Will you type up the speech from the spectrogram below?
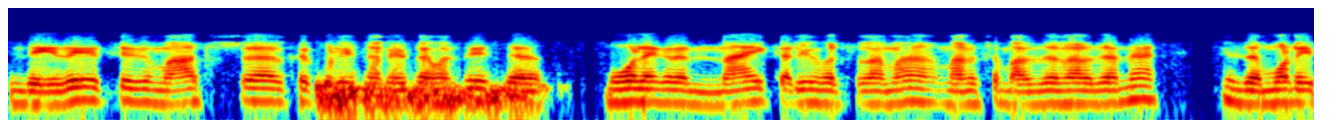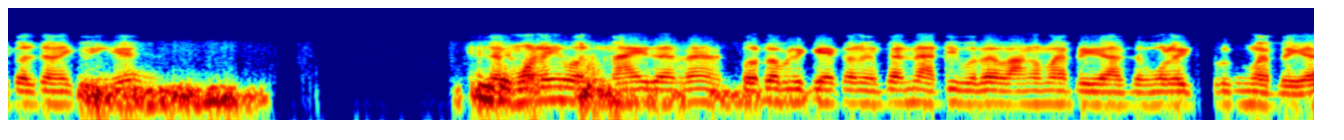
இந்த இதயத்துக்கு மாஸ்டரா இருக்கக்கூடிய சமயத்தை வந்து இந்த மூளைகளை நாய்க்கு அடிமைப்படுத்தலாமா மனசு மறந்ததுனால தானே இந்த மூளை பிரச்சனை வைக்கிறீங்க இந்த. மூளை ஒரு நாய் தானே? சொல்றபடி கேட்கணும். என்ன அடி உதவ வாங்க மாட்டேங்க அந்த மூளைக்கு கொடுக்க மாட்டேங்க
